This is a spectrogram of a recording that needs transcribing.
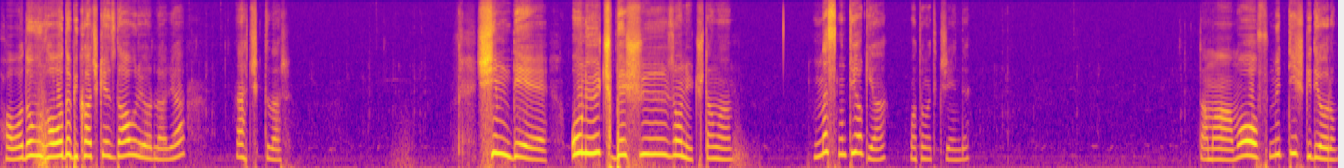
Havada vur, havada birkaç kez daha vuruyorlar ya. Heh çıktılar. Şimdi 13 513 tamam. Bunda sıkıntı yok ya matematik şeyinde. Tamam of müthiş gidiyorum.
